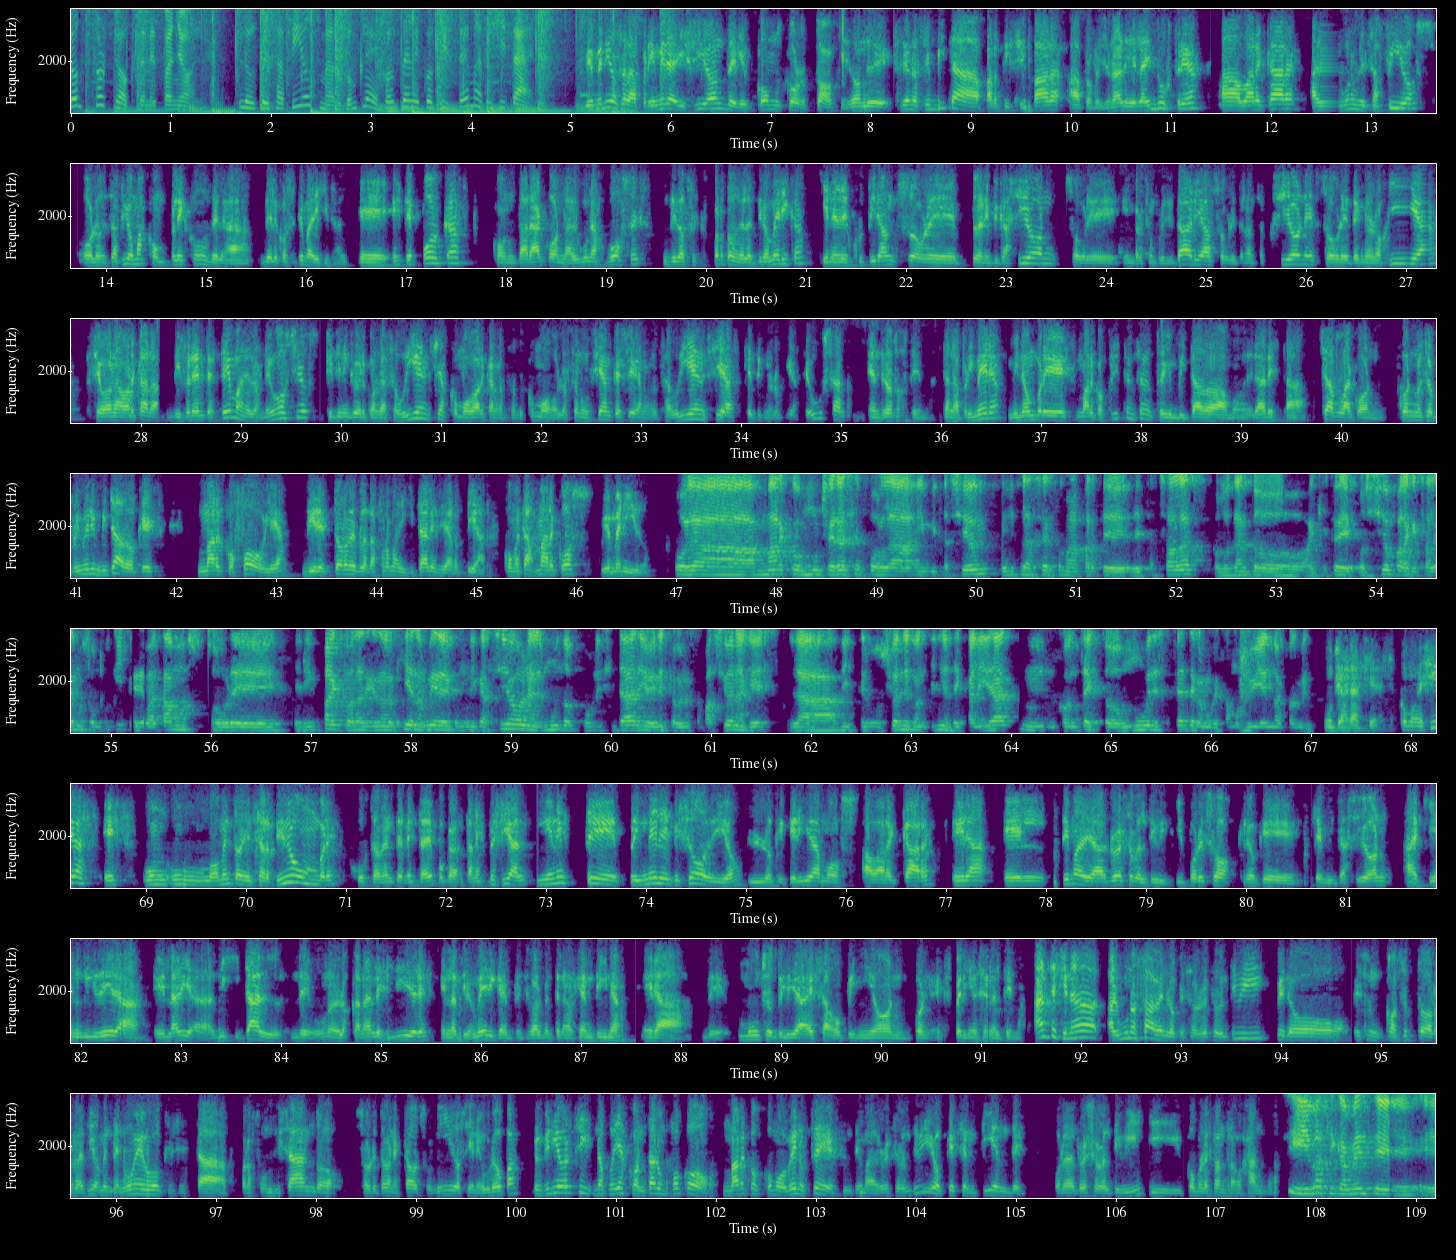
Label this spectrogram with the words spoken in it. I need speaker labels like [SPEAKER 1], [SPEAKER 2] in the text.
[SPEAKER 1] Comscore Talks en español. Los desafíos más complejos del ecosistema digital.
[SPEAKER 2] Bienvenidos a la primera edición del Comscore Talk, donde se nos invita a participar a profesionales de la industria a abarcar algunos desafíos o los desafíos más complejos de la, del ecosistema digital. Eh, este podcast contará con algunas voces de los expertos de Latinoamérica, quienes discutirán sobre planificación, sobre inversión publicitaria, sobre transacciones, sobre tecnología. Se van a abarcar diferentes temas de los negocios que tienen que ver con las audiencias, cómo abarcan los, cómo los anunciantes llegan a las audiencias, qué tecnologías se usan, entre otros temas. Esta es la primera. Mi nombre es Marcos Christensen, estoy invitado a moderar esta charla con, con nuestro primer invitado, que es Marco Foglia, director de plataformas digitales de Artear. ¿Cómo estás, Marcos? Bienvenido.
[SPEAKER 3] Hola Marcos, muchas gracias por la invitación. Es un placer formar parte de estas charlas. Por lo tanto, aquí estoy a disposición para que charlemos un poquito y debatamos sobre el impacto de la tecnología en los medios de comunicación, en el mundo publicitario y en esto que nos apasiona, que es la distribución de contenidos de calidad, un contexto muy desafiante como que estamos viviendo actualmente.
[SPEAKER 2] Muchas gracias. Como decías, es un, un momento de incertidumbre, justamente en esta época tan especial, y en este primer episodio lo que queríamos abarcar era el tema de Addressable TV. Y por eso creo que esta invitación a quien lidera el área digital de uno de los canales líderes en Latinoamérica y principalmente en Argentina era de mucha utilidad esa opinión con experiencia en el tema. Antes que nada, algunos saben lo que es Addressable TV, pero es un concepto relativamente nuevo que se está profundizando sobre todo en Estados Unidos y en Europa. Pero quería ver si nos podías contar un poco, Marcos, cómo ven ustedes el tema del Addressable TV o qué se entiende por Addressable TV y cómo lo están trabajando.
[SPEAKER 3] Sí, básicamente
